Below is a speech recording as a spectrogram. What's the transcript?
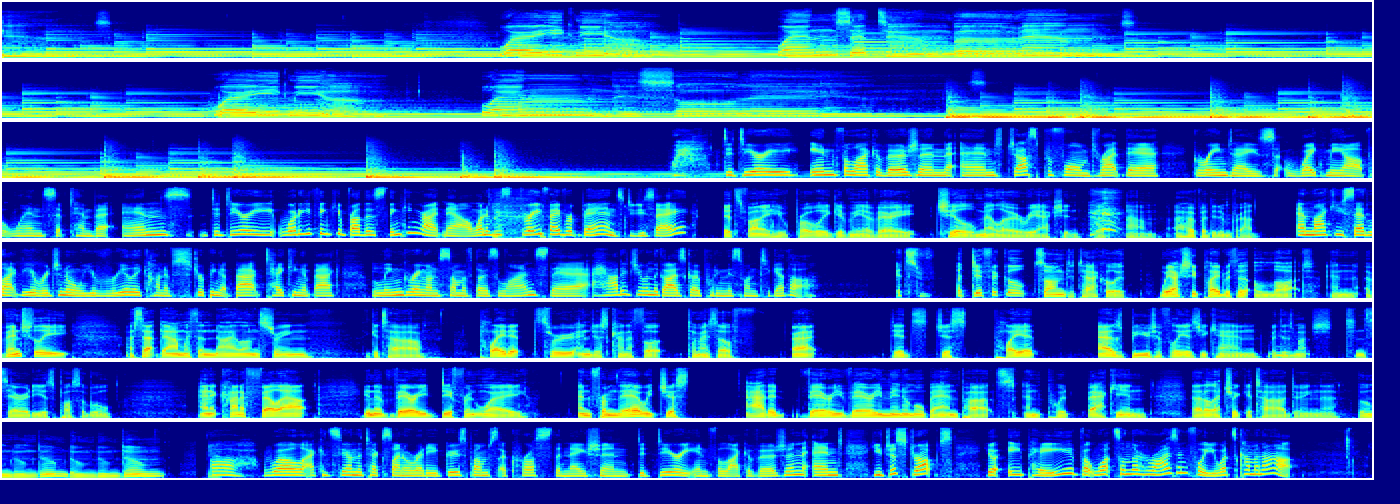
ends. Wake me up when September Didirri in for like a version and just performed right there. Green Day's Wake Me Up When September Ends. Didirri, what do you think your brother's thinking right now? One of his three favorite bands, did you say? It's funny. He'll probably give me a very chill, mellow reaction. But um, I hope I did him proud. And like you said, like the original, you're really kind of stripping it back, taking it back, lingering on some of those lines there. How did you and the guys go putting this one together? It's a difficult song to tackle. It we actually played with it a lot, and eventually, I sat down with a nylon string guitar, played it through, and just kind of thought to myself, "All right, Dids, just play it as beautifully as you can, with as mm. much sincerity as possible." And it kind of fell out in a very different way, and from there, we just added very, very minimal band parts and put back in that electric guitar doing the boom, doom, doom, doom, doom, doom. Oh, well, I can see on the text line already goosebumps across the nation. Didirri in for like a version. And you just dropped your EP, but what's on the horizon for you? What's coming up?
